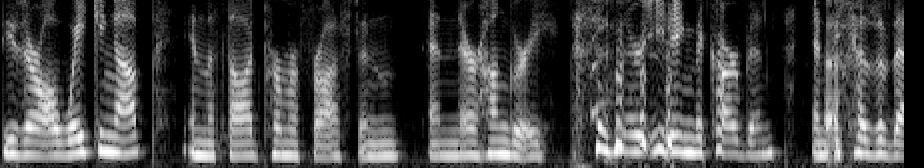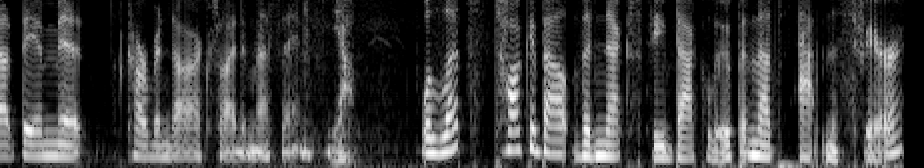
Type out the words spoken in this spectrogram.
these are all waking up in the thawed permafrost and and they're hungry. And they're eating the carbon. And uh. because of that they emit carbon dioxide and methane. Yeah. Well, let's talk about the next feedback loop, and that's atmosphere.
